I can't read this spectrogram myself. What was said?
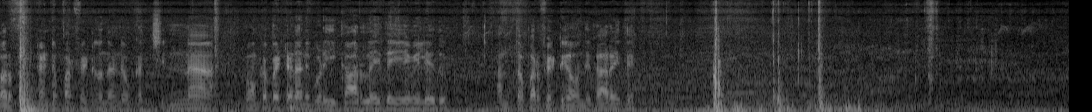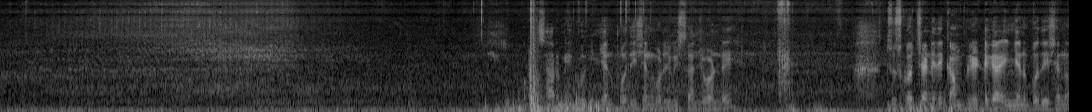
పర్ఫెక్ట్ అంటే పర్ఫెక్ట్గా ఉందండి. ఒక చిన్న వంక పెట్టడానికి కూడా ఈ కారులో అయితే ఏమీ లేదు. అంత పర్ఫెక్ట్గా ఉంది కార్ అయితే. ఒకసారి మీకు ఇంజన్ పొజిషన్ కూడా చూపిస్తాను చూడండి. చూసుకోవచ్చండి ఇది కంప్లీట్గా ఇంజన్ పొజిషన్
